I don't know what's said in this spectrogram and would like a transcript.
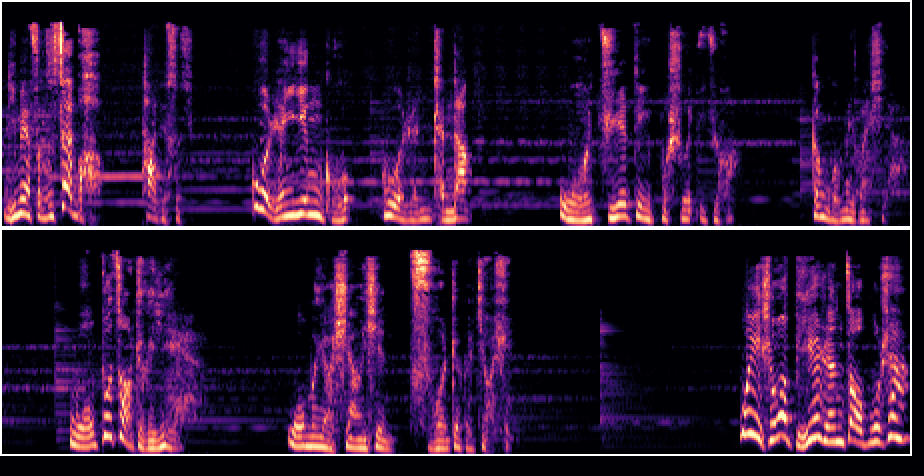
里面分子再不好，他的事情，个人因果，个人承担。我绝对不说一句话，跟我没关系啊，我不造这个业。我们要相信佛这个教训。为什么别人造不善，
